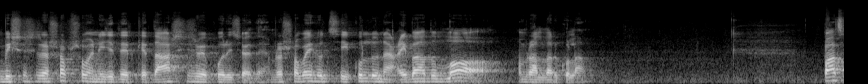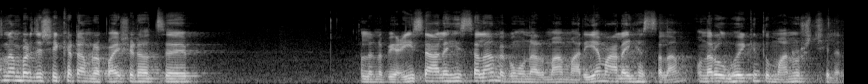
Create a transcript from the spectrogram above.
বিশ্বাসীরা সবসময় নিজেদেরকে দাস হিসেবে পরিচয় দেয়। আমরা সবাই হচ্ছি, কুল্লুনা ইবাদুল্লাহ আমরা আল্লাহর গোলাম। পাঁচ নাম্বার যে শিক্ষাটা আমরা পাই, সেটা হচ্ছে আল্লাহ নবী ঈসা আলহিসাল্লাম এবং ওনার মা মারিয়াম আলাইহাসাল্লাম ওনারা উভয় কিন্তু মানুষ ছিলেন।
